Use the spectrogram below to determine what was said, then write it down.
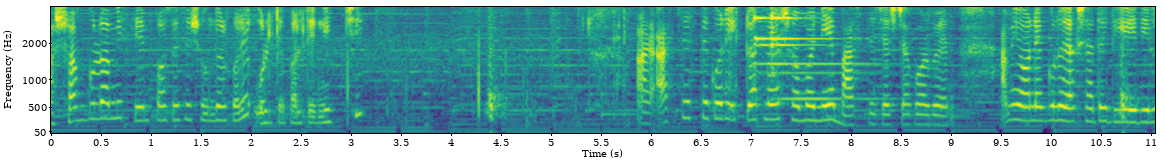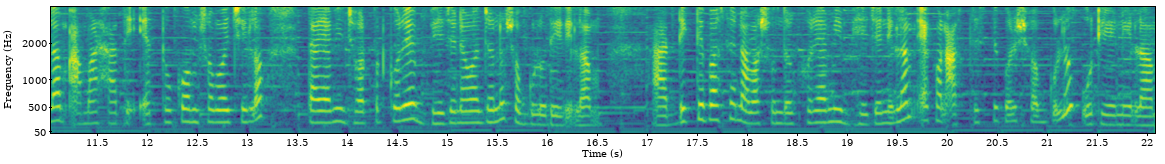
আর সবগুলো আমি সেম প্রসেসে সুন্দর করে উল্টে পাল্টে নিচ্ছি। আর আস্তে আস্তে করে একটু আপনারা সময় নিয়ে বাঁচতে চেষ্টা করবেন। আমি অনেকগুলো একসাথে দিয়ে দিলাম, আমার হাতে এত কম সময় ছিল, তাই আমি ঝটপট করে ভেজে নেওয়ার জন্য সবগুলো দিয়ে দিলাম। আর দেখতে পাচ্ছেন আমার সুন্দর করে আমি ভেজে নিলাম, এখন আস্তে আস্তে করে সবগুলো উঠিয়ে নিলাম।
